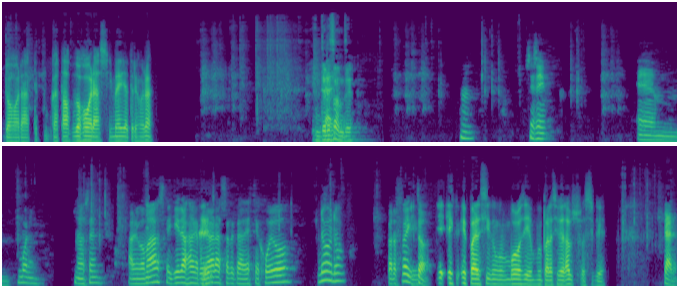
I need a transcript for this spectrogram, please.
dos horas, te gastás dos horas y media, tres horas. Interesante. Mm. Sí, sí. Em, bueno, no sé. ¿Algo más que quieras agregar acerca de este juego? No, no, Perfecto. eh, es, es parecido, como vos decís, es muy parecido al Absu, así que Claro.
